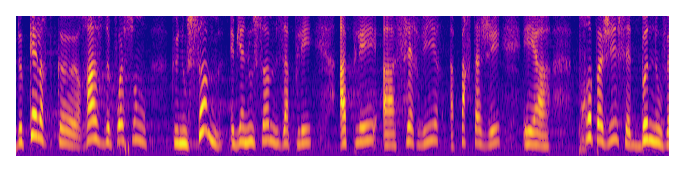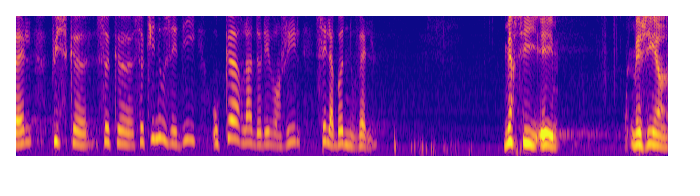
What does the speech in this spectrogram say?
de quelque race de poissons que nous sommes, eh bien nous sommes appelés, appelés à servir, à partager et à propager cette bonne nouvelle, puisque ce, que, ce qui nous est dit au cœur là de l'Évangile, c'est la bonne nouvelle. Merci. Et, mais j'ai un,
